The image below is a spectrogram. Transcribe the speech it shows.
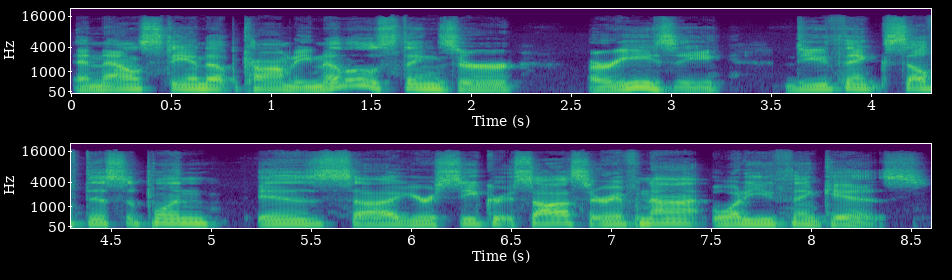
and now stand up comedy. None of those things are are easy. Do you think self discipline is uh, your secret sauce, or if not, what do you think is?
